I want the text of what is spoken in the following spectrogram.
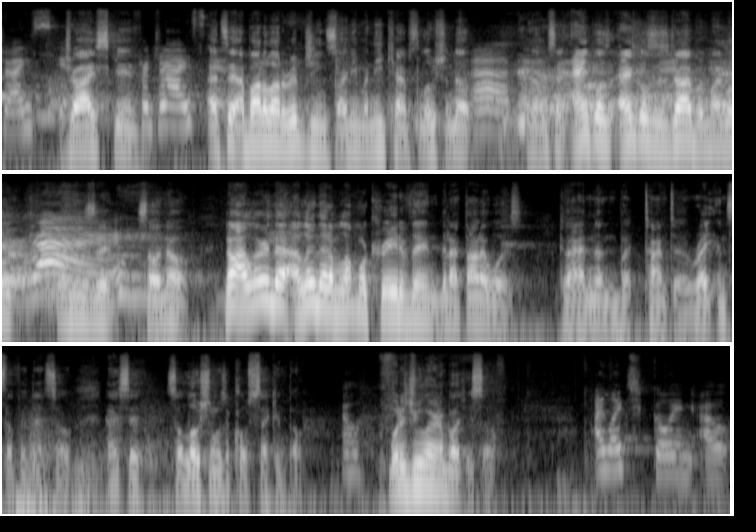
Dry skin. Dry skin. For dry skin. That's it. I bought a lot of ripped jeans, so I need my kneecaps lotioned up. Ah, You know what I'm saying? Ankles, ankles is dry, but my, lo- my knees Right. So no, no. I learned that. I learned that I'm a lot more creative than than I thought I was, because I had nothing but time to write and stuff like that. So that's it. So lotion was a close second, though. Oh, What did you learn about yourself? I liked going out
